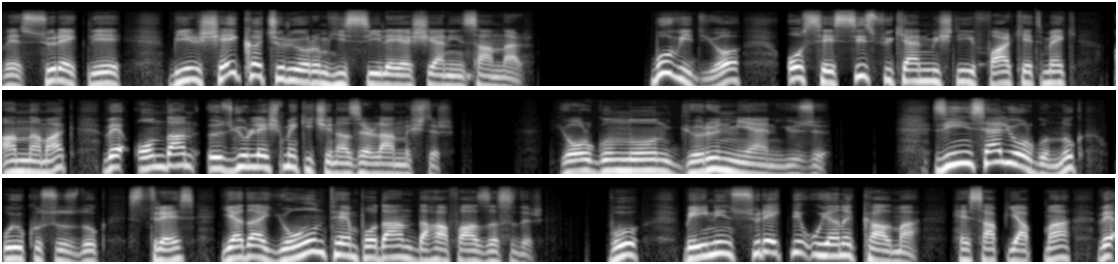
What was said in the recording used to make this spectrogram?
ve sürekli bir şey kaçırıyorum hissiyle yaşayan insanlar. Bu video, o sessiz tükenmişliği fark etmek, anlamak ve ondan özgürleşmek için hazırlanmıştır. Yorgunluğun görünmeyen yüzü. Zihinsel yorgunluk, uykusuzluk, stres ya da yoğun tempodan daha fazlasıdır. Bu, beynin sürekli uyanık kalma, hesap yapma ve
